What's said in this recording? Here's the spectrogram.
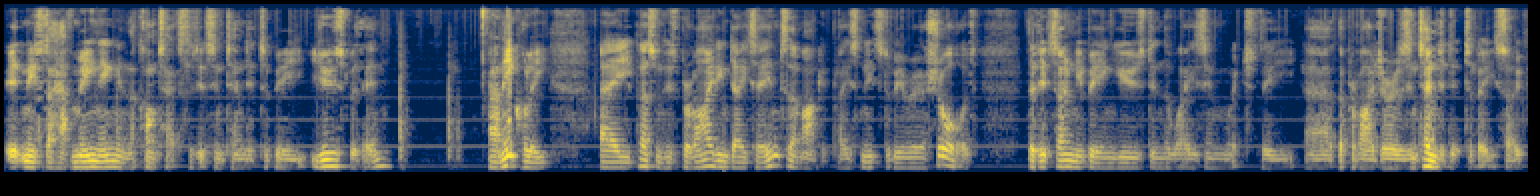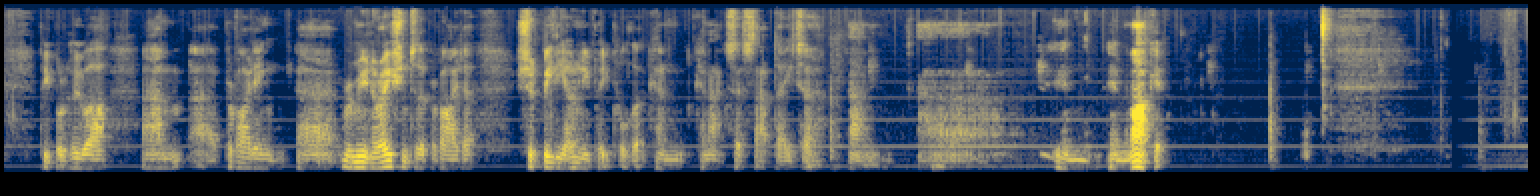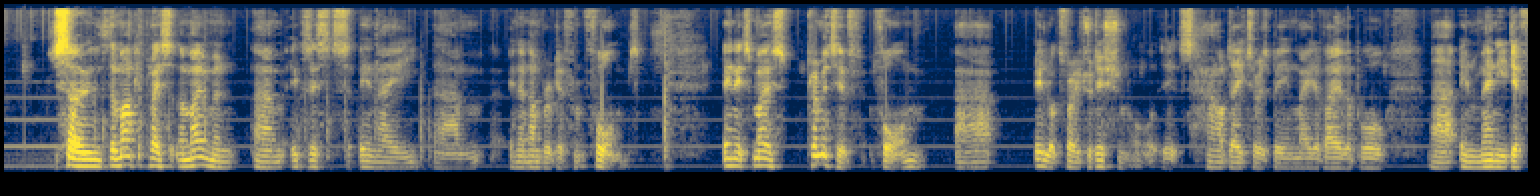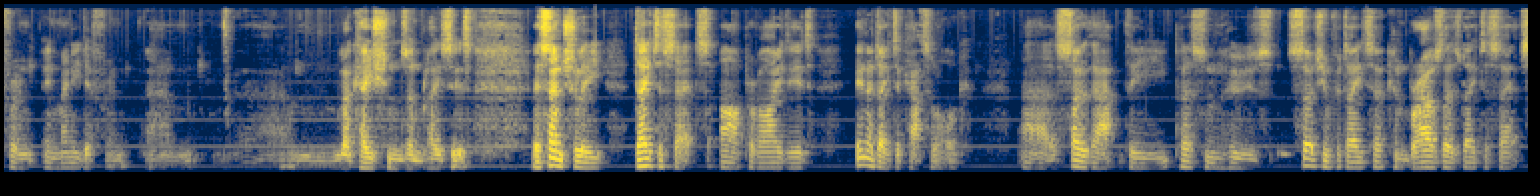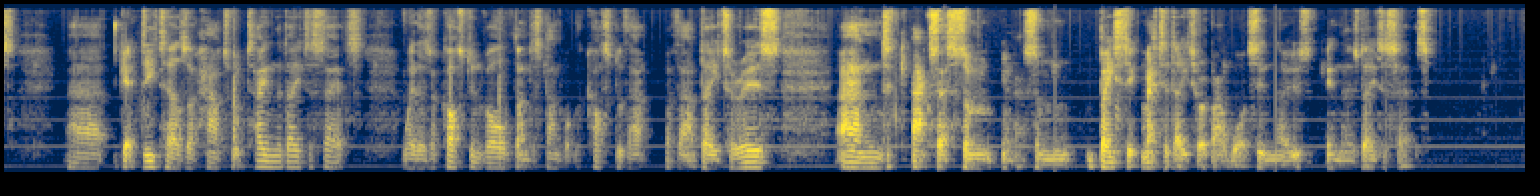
it needs to have meaning in the context that it's intended to be used within. And equally, a person who's providing data into the marketplace needs to be reassured that it's only being used in the ways in which the uh, the provider has intended it to be. So people who are um, uh, providing uh, remuneration to the provider should be the only people that can can access that data um, uh, in in the market. So the marketplace at the moment um, exists in a um, in a number of different forms. In its most primitive form, uh, it looks very traditional. It's how data is being made available uh, in many different in many different um, um, locations and places. Essentially, data sets are provided in a data catalogue uh, so that the person who's searching for data can browse those data sets, uh, get details of how to obtain the data sets, where there's a cost involved, understand what the cost of that of that data is, and access some you know some basic metadata about what's in those in those data sets.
